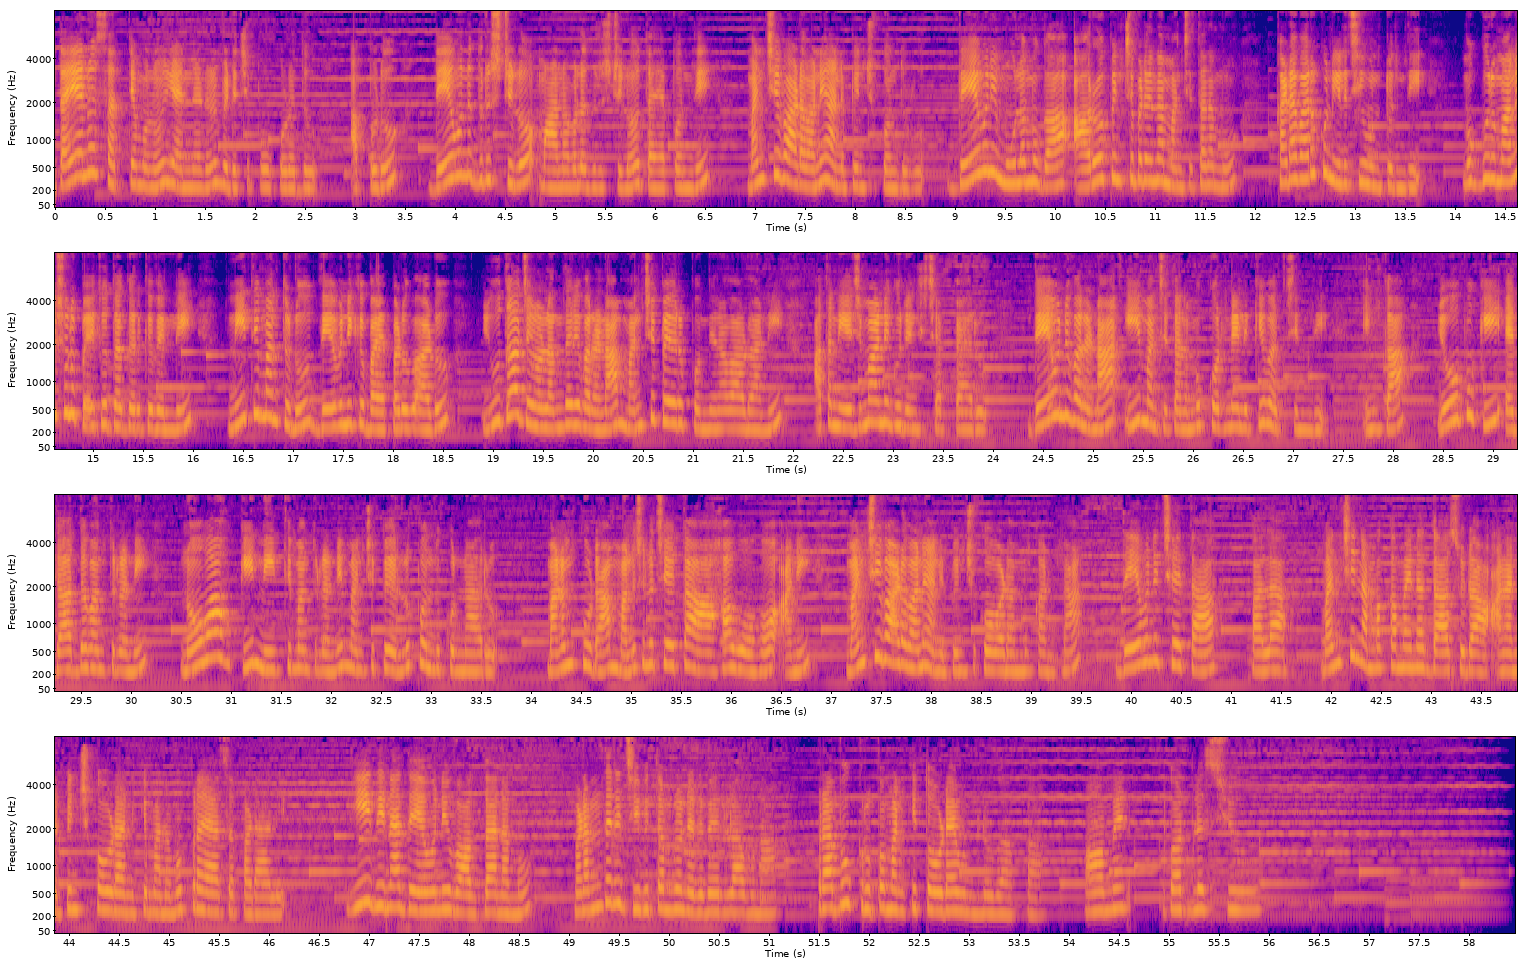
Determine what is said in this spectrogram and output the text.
దయను సత్యమును ఎన్నడూ విడిచిపోకూడదు. అప్పుడు దేవుని దృష్టిలో మానవుల దృష్టిలో దయ పొంది మంచివాడవని అనిపించుకొందువు. దేవుని మూలముగా ఆరోపించబడిన మంచితనము కడ వరకు నిలిచి ఉంటుంది. ముగ్గురు మనుషులు పేతు దగ్గరికి వెళ్ళి నీతిమంతుడు దేవునికి భయపడువాడు యూదా జనులందరి వలన మంచి పేరు పొందినవాడు అని అతని యజమాని గురించి చెప్పారు. దేవుని వలన ఈ మంచితనము కొర్నేలికి వచ్చింది. ఇంకా యోబుకి యథార్థవంతుడని నోవాహుకి నీతిమంతుడని మంచి పేర్లు పొందుకున్నారు. మనం కూడా మనుషుల చేత ఆహా ఓహో అని మంచివాడవని అనిపించుకోవడం కన్నా దేవుని చేత పల మంచి నమ్మకమైన దాసుడా అని అనిపించుకోవడానికి మనము ప్రయాసపడాలి. ఈ దిన దేవుని వాగ్దానము మనందరి జీవితంలో నెరవేరులాగున. ప్రభు కృప మనకి తోడై ఉండుగాక. ఆమెన్. God bless you.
